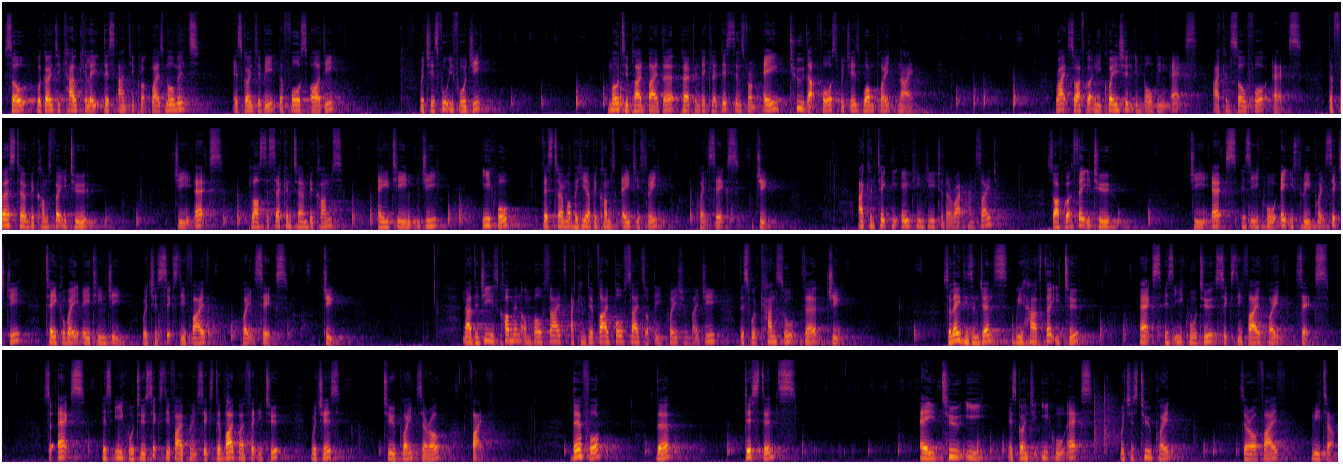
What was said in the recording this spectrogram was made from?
So we're going to calculate this anti-clockwise moment. It's going to be the force RD, which is 44g, multiplied by the perpendicular distance from A to that force, which is 1.9. Right, so I've got an equation involving x I can solve for x. The first term becomes 32 gx plus the second term becomes 18g equal, this term over here becomes 83.6 g. I can take the 18g to the right hand side. So I've got 32 gx is equal 83.6g, take away 18g, which is 65.6 g. Now the g is common on both sides. I can divide both sides of the equation by g. This will cancel the g. So ladies and gents, we have 32. x is equal to 65.6. So x is equal to 65.6 divided by 32, which is 2.05. Therefore, the distance a to E is going to equal x which is 2.05 meter.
